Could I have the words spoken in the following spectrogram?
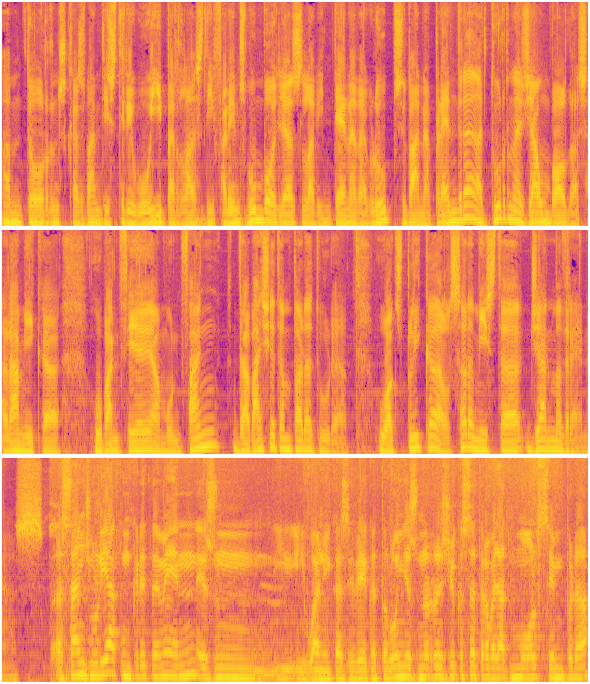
amb torns que es van distribuir per les diferents bombolles, la vintena de grups van aprendre a tornejar un bol de ceràmica. Ho van fer amb un fang de baixa temperatura. Ho explica el ceramista Jan Madrenes. A Sant Julià, concretament, és un, i, i, bueno, i quasi bé a Catalunya, és una regió que s'ha treballat molt sempre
